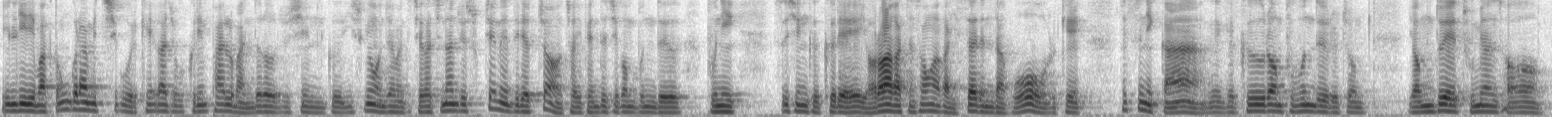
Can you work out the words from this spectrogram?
일일이 막 동그라미 치고 이렇게 해가지고 그림 파일로 만들어 주신 그 이수경 원장님한테 제가 지난주에 숙제 내드렸죠? 저희 밴드 직원분들 분이 쓰신 그 글에 열화와 같은 성화가 있어야 된다고 이렇게 했으니까. 그러니까 그런 부분들을 좀 염두에 두면서 어,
